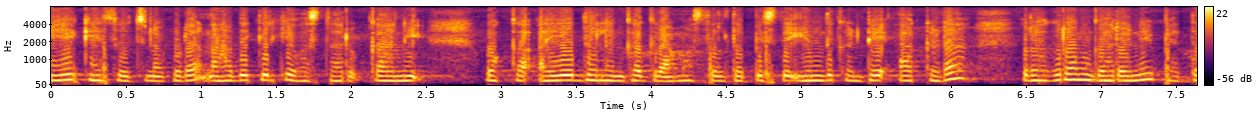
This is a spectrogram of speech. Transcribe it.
ఏ కేసు వచ్చినా కూడా నా దగ్గరికి వస్తారు. కానీ ఒక్క అయోధ్య లంక గ్రామస్తులు తప్పిస్తే ఎందుకంటే అక్కడ రఘురామ్ గారు అని పెద్ద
